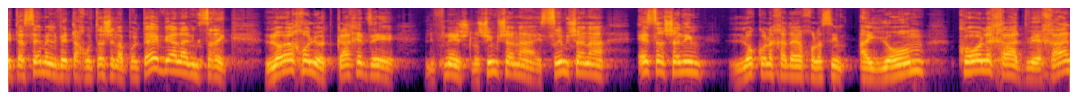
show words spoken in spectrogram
את הסמל ואת החולצה של הפועל תל אביב, יאללה אני משחק. לא יכול להיות, קח את זה לפני 30 שנה, 20 שנה, 10 שנים, לא כל אחד היה יכול לשים. היום כל אחד ואחד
